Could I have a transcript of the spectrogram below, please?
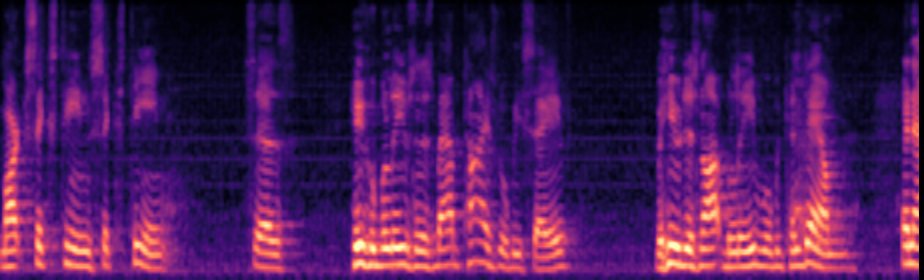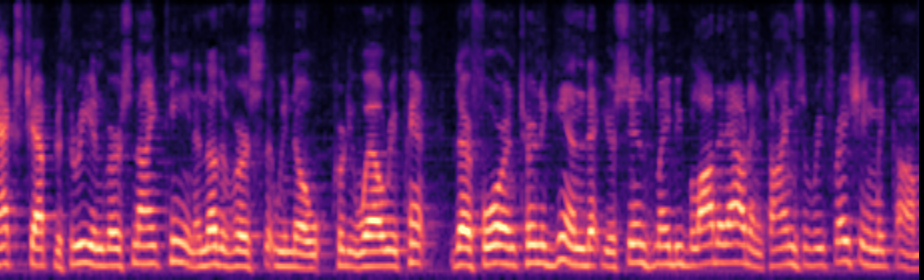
Mark 16 16 says, he who believes and is baptized will be saved, but he who does not believe will be condemned. In Acts chapter 3 and verse 19, another verse that we know pretty well repent therefore and turn again that your sins may be blotted out and times of refreshing may come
